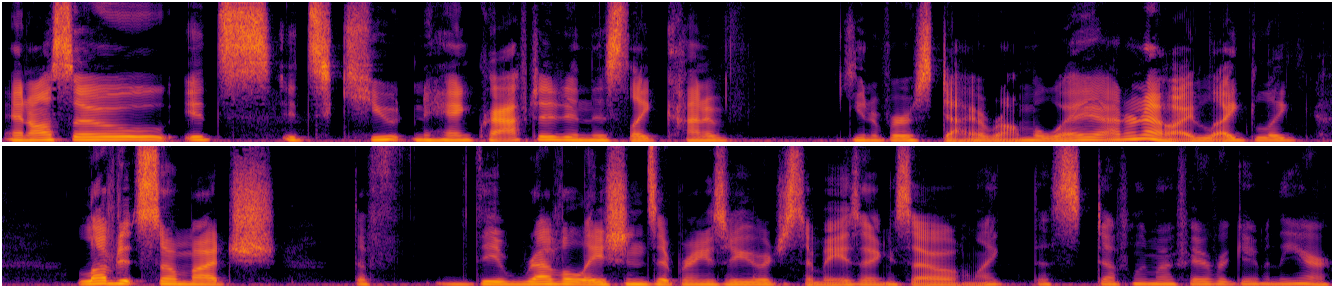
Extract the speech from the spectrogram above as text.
and also it's it's cute and handcrafted in this like kind of universe diorama way. I don't know. I like like loved it so much. The the revelations it brings to you are just amazing. So like that's definitely my favorite game of the year.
